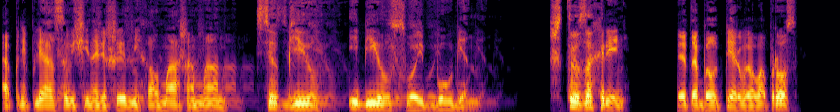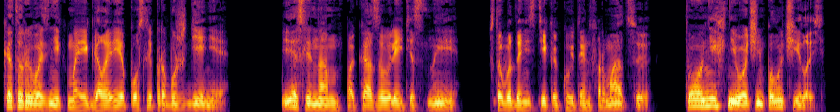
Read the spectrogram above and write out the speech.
А приплясывающий на вершине холма шаман все бил и бил в свой бубен. Что за хрень? Это был первый вопрос, который возник в моей голове после пробуждения. Если нам показывали эти сны, чтобы донести какую-то информацию, то у них не очень получилось.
